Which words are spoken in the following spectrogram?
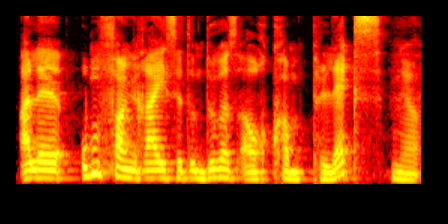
alle umfangreich sind und durchaus auch komplex. Ja.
